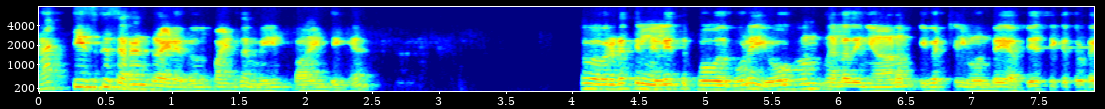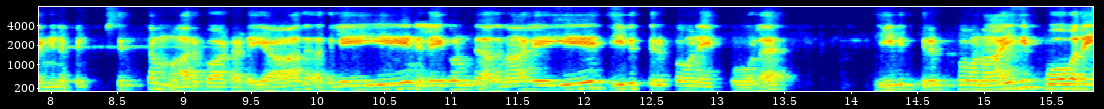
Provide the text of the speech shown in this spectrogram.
ப்ராக்டிஸ்க்கு சரண்டர் ஆயிடு. அந்த பாயிண்ட் தான் மெயின் பாயிண்ட்டுங்க ஸோ அவரிடத்தில் நிலைத்து போவது போல யோகம் அல்லது ஞானம் இவற்றில் ஒன்றை அபியசிக்க தொடங்கின பின் சித்தம் மாறுபாடு அடையாது அதிலேயே நிலை கொண்டு அதனாலேயே ஜீவித்திருப்பவனைப் போல ஜீவித்திருப்பவனாகி போவதே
